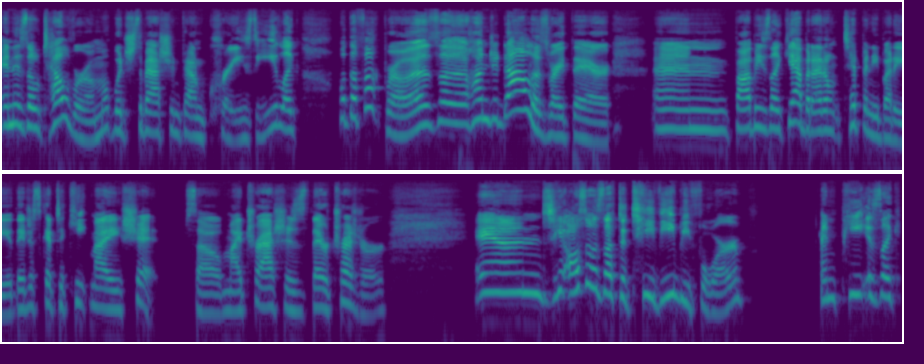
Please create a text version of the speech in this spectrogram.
in his hotel room, which Sebastian found crazy. Like, what the fuck, bro? That's a hundred dollars right there. And Bobby's like, Yeah, but I don't tip anybody. They just get to keep my shit. So my trash is their treasure. And he also has left a TV before. And Pete is like,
